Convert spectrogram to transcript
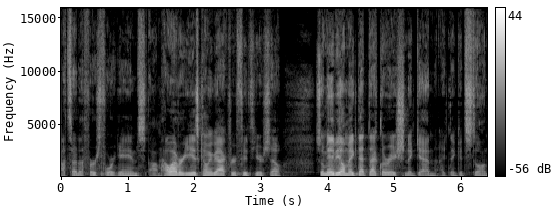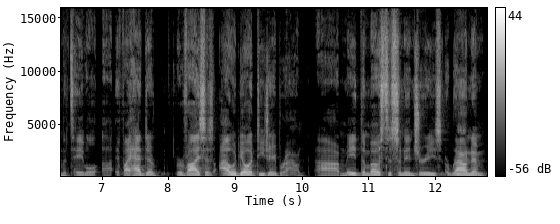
outside of the first four games. Um, however, he is coming back for a fifth year, so so maybe I'll make that declaration again. I think it's still on the table. Uh, if I had to revise this, I would go with DJ Brown. Uh, made the most of some injuries around him.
